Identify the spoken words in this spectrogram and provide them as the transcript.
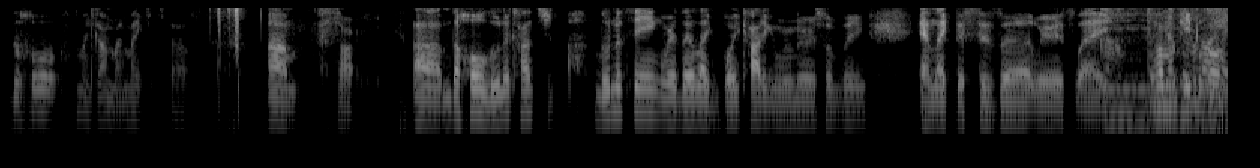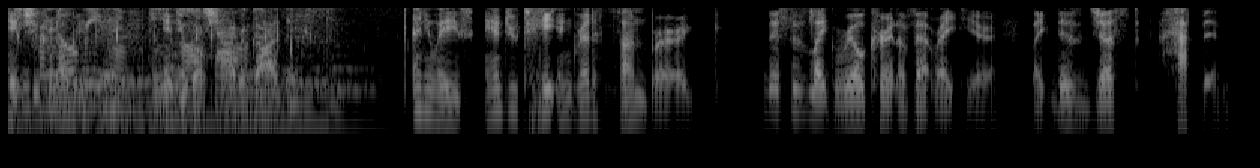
the whole, oh my god, my mic just fell. Um, sorry. Um, the whole LOONA concert, LOONA thing where they're like boycotting LOONA or something, and like the SZA where it's like some, people, gonna hate you for no reason, and you gonna shine regardless. Anyways, Andrew Tate and Greta Thunberg. This is like real current event right here. Like this just happened.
